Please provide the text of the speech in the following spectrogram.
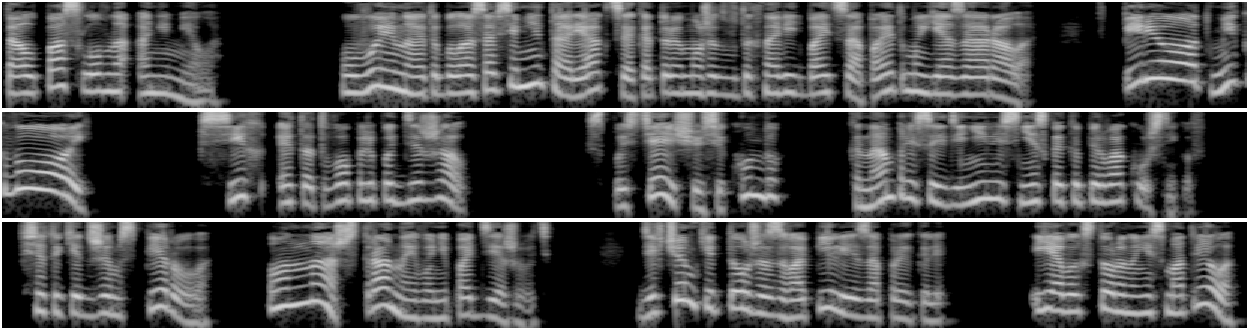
Толпа словно онемела. Увы, но это была совсем не та реакция, которая может вдохновить бойца, поэтому я заорала. «Вперед, Миквой!» Псих этот вопль поддержал. Спустя еще секунду к нам присоединились несколько первокурсников. Все-таки Джим с первого, он наш, странно его не поддерживать. Девчонки тоже завопили и запрыгали. Я в их сторону не смотрела,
